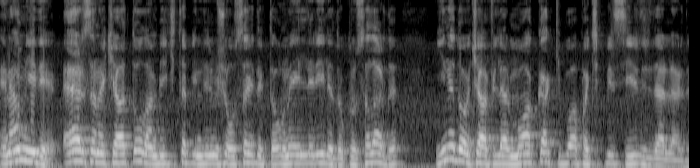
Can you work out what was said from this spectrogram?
Enam 7. Eğer sana kağıtta olan bir kitap indirmiş olsaydık da onu elleriyle dokunsalardı, yine de o kafirler muhakkak ki bu apaçık bir sihirdir derlerdi.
